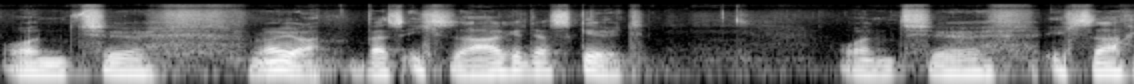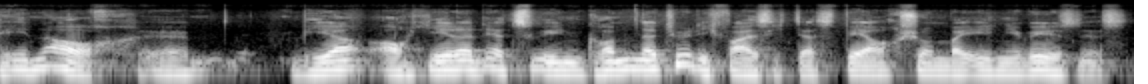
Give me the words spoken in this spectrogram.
Und äh, naja, was ich sage, das gilt. Und äh, ich sage Ihnen auch, äh, wir, auch jeder, der zu Ihnen kommt, natürlich weiß ich das, wer auch schon bei Ihnen gewesen ist.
